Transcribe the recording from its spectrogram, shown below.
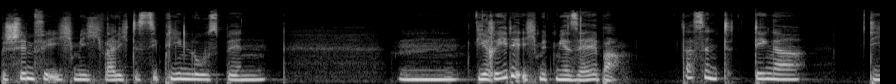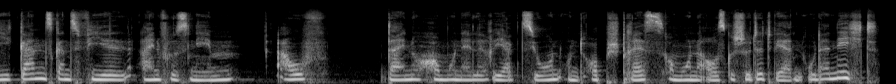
Beschimpfe ich mich, weil ich disziplinlos bin? Hm, wie rede ich mit mir selber? Das sind Dinge, die ganz, ganz viel Einfluss nehmen auf deine hormonelle Reaktion und ob Stresshormone ausgeschüttet werden oder nicht.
